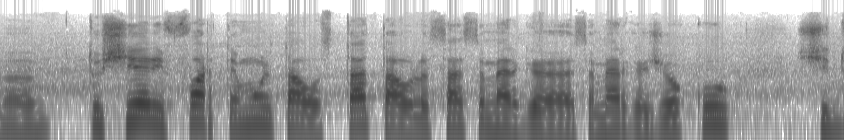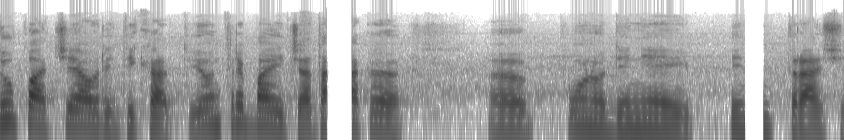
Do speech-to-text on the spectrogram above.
mă, tușierii foarte mult au stat, au lăsat să meargă, să meargă jocul și după aceea au ridicat. Eu întreb aici, dacă uh, unul din ei intra și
